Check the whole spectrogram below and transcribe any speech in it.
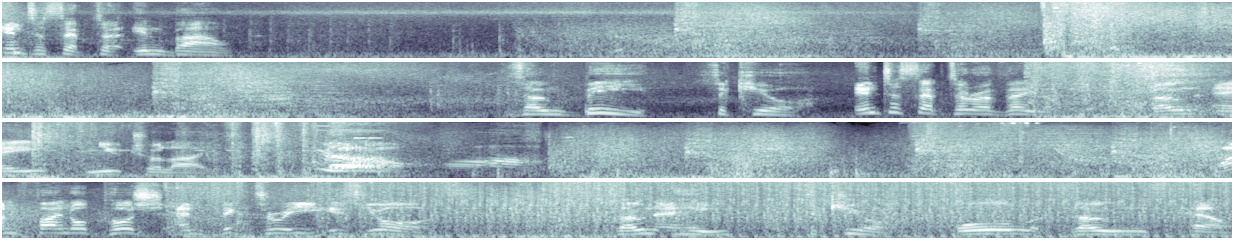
Interceptor inbound. Zone B secure. Interceptor available. Zone A neutralized. One final push and victory is yours. Zone A secure. All zones held.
